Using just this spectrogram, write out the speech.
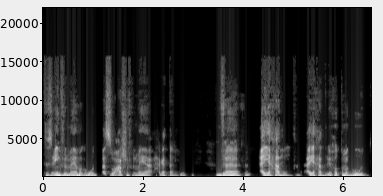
90% مجهود بس و10% حاجات تانية. جميل. أي حد أي حد بيحط مجهود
